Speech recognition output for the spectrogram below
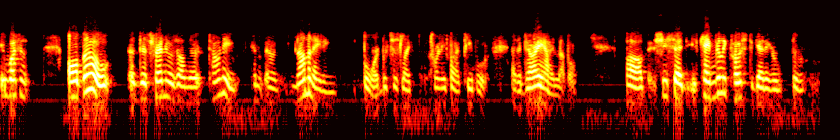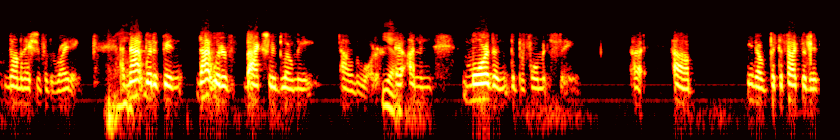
It wasn't. Although uh, this friend who was on the Tony uh, nominating board, which is like 25 people at a very high level, uh, she said it came really close to getting a, the nomination for the writing, and that would have been that would have actually blown me out of the water. Yeah. Uh, I mean, more than the performance thing. Uh, uh, you know, but the fact that it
